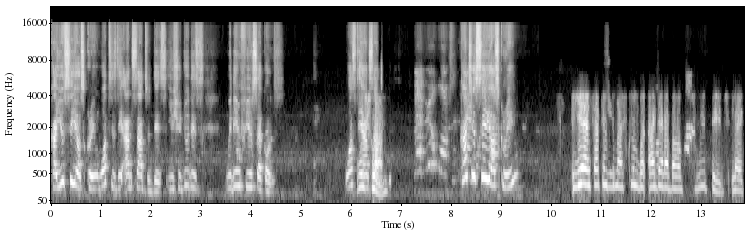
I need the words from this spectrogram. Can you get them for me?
can you see your screen? What is the answer to this? You should do this within few seconds. What's the Which answer? Can't you see your screen? Yes, I can see my screen, but I get about three page. Like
